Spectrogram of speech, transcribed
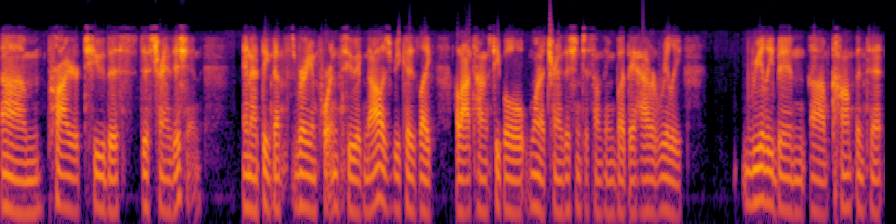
um, prior to this this transition, and I think that's very important to acknowledge because like a lot of times people want to transition to something, but they haven't really really been um, competent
